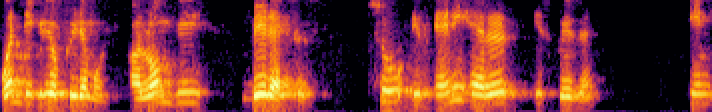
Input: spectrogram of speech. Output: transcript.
one degree of freedom only along the bed axis. So if any error is present in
